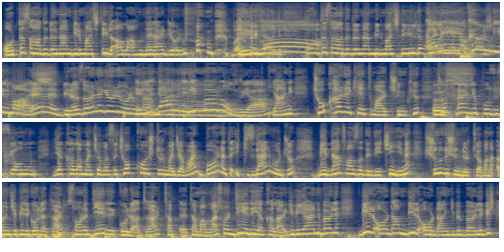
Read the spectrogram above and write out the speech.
orta sahada dönen bir maç değil. Allah'ım neler diyorum. yani orta sahada dönen bir maç değil de kaleye yakın laflar. bir maç. Evet biraz öyle görüyorum e, ben. Derbi dediğim böyle olur ya. Yani çok hareket var çünkü. Öf. Çok bence pozisyon yakalama çabası, çok koşturmaca var. Bu arada ikizler burcu birden fazla dediği için yine şunu düşündürtüyor bana. Önce biri gol atar, sonra diğeri golü atar, ta, e, tamamlar, sonra diğeri yakalar gibi. Yani böyle bir oradan bir oradan gibi böyle bir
